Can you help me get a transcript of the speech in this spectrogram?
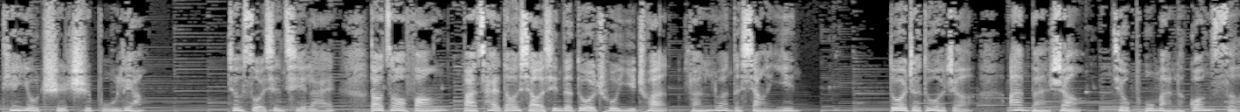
天又迟迟不亮，就索性起来到灶房，把菜刀小心地剁出一串烦乱的响音，剁着剁着，案板上就铺满了光色。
